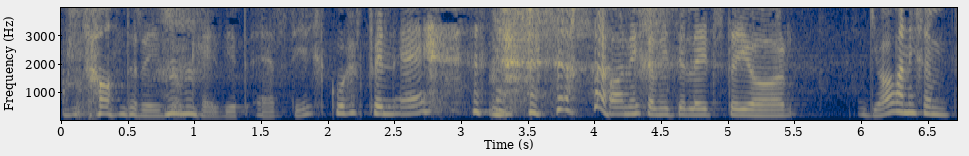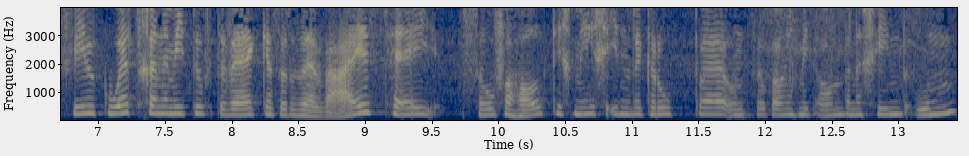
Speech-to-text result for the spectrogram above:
Und das andere ist, okay, wird er sich gut benehmen? habe ich ihm in den letzten Jahren ja, habe ich ihm viel Gutes mit auf den Weg geben, sodass er weiß, hey, so verhalte ich mich in einer Gruppe und so gehe ich mit anderen Kindern um.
